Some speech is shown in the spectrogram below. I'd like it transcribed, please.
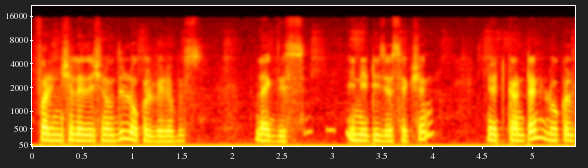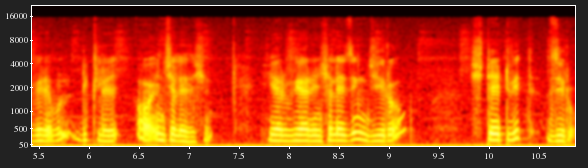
for initialization of the local variables like this. Init is a section it contain local variable declare or uh, initialization. Here we are initializing 0 state with 0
